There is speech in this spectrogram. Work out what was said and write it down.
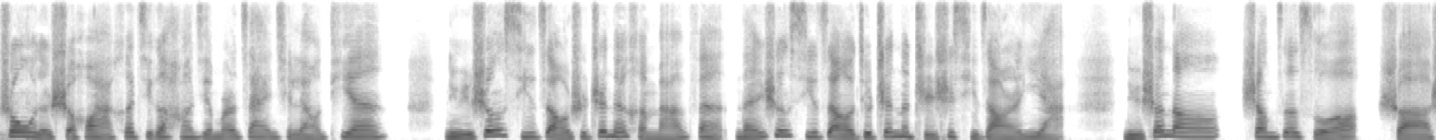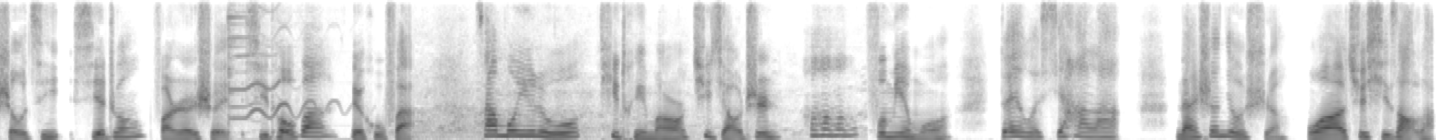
中午的时候啊，和几个好姐妹在一起聊天。女生洗澡是真的很麻烦，男生洗澡就真的只是洗澡而已啊。女生呢，上厕所、刷手机、卸妆、放热水、洗头发、吹护发、擦沐浴乳、剃腿毛、去角质、敷面膜。对我洗好了。男生就是我去洗澡了，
